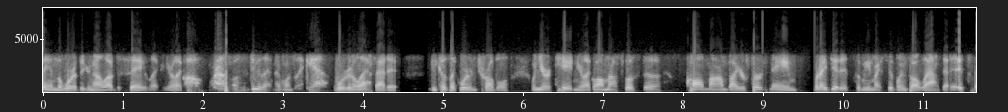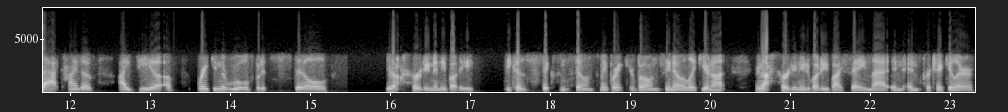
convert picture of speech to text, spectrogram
saying the word that you're not allowed to say. Like you're like, oh, we're not supposed to do that, and everyone's like, yeah, we're gonna laugh at it because like we're in trouble. When you're a kid and you're like, oh, I'm not supposed to call mom by her first name, but I did it, so me and my siblings all laughed at it. It's that kind of idea of breaking the rules, but it's still you're not hurting anybody because sticks and stones may break your bones. You know, like you're not you're not hurting anybody by saying that in, in particular.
